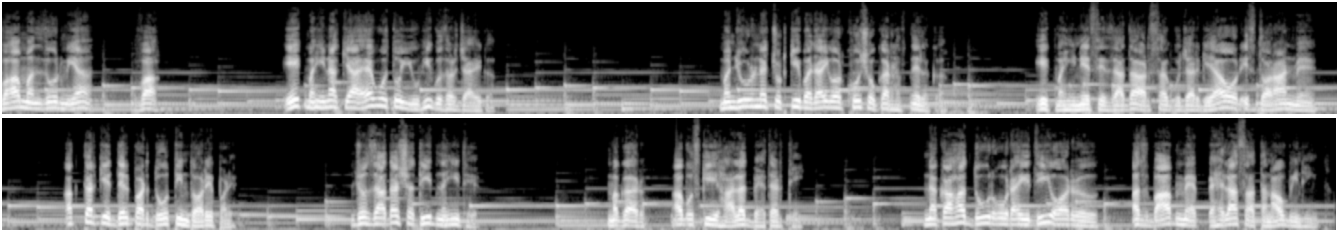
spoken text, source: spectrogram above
वाह मंजूर मिया, वाह। एक महीना क्या है, वो तो यूँ ही गुजर जाएगा। मंजूर ने चुटकी बजाई और खुश होकर हंसने लगा। एक महीने से ज़्यादा अरसा गुजर गया और इस दौरान में अख्तर के दिल पर दो तीन दौरे पड़े, जो ज़्यादा शदीद नहीं थे, मगर अब उसकी हालत बेहतर थी। नकाहत दूर हो रही थी और असबाब में पहला सा तनाव भी नहीं था।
